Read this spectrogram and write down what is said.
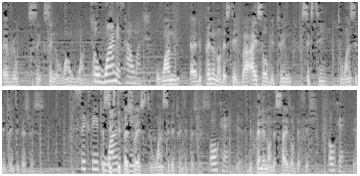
Every sing, single one, one, So one. one is how much? One, uh, depending on the stage, but I sell between 60 to 1 cedi 20 pesewas. 60 to 60 1 cedi. pesewas to 1 cedi 20 pesewas. Okay, Yeah, depending on the size of the fish. okay. Yeah.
